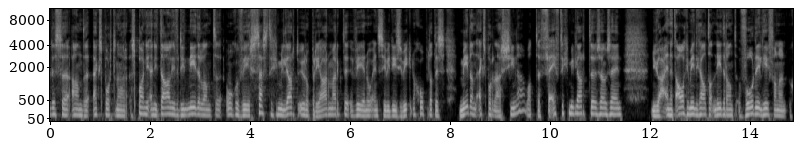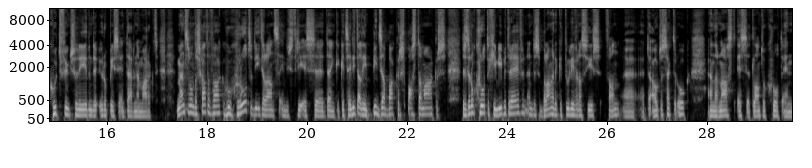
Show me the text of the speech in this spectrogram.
Dus uh, aan de export naar Spanje en Italië verdient Nederland uh, ongeveer 60 miljard euro per jaar, merkte VNO-NCW deze week nog op. Dat is meer dan de export naar China, wat 50 miljard zou zijn. Nu ja, in het algemeen geldt dat Nederland voordeel heeft van een goed functionerende Europese interne markt. Mensen onderschatten vaak hoe groot de Italiaanse industrie is, denk ik. Het zijn niet alleen pizzabakkers, pastamakers. Er zijn ook grote chemiebedrijven en dus belangrijke toeleveranciers van de autosector ook. En daarnaast is het land ook groot in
